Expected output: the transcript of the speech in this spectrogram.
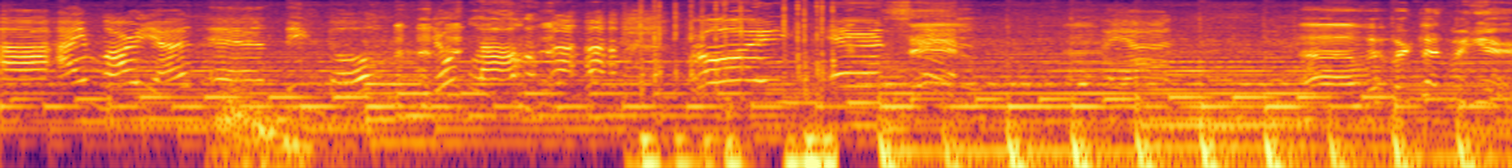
Ah, I'm Marian and dito, joke lang. Roy and Sel, Ayan. uh, we're, glad we're here.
